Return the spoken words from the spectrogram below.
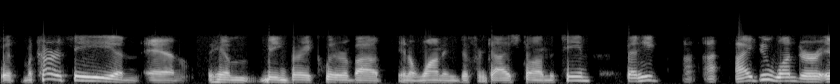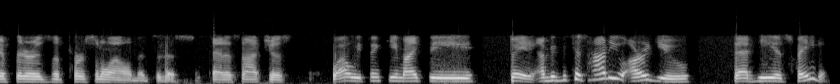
with McCarthy and and him being very clear about you know wanting different guys still on the team that he I, I do wonder if there is a personal element to this and it's not just well we think he might be fading I mean because how do you argue that he is fading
